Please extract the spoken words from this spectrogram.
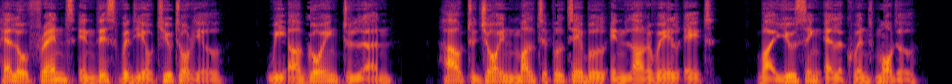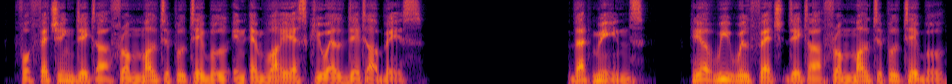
Hello friends in this video tutorial, we are going to learn how to join multiple table in Laravel 8 by using Eloquent model for fetching data from multiple table in MySQL database. That means, here we will fetch data from multiple table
